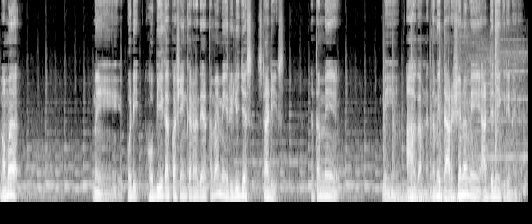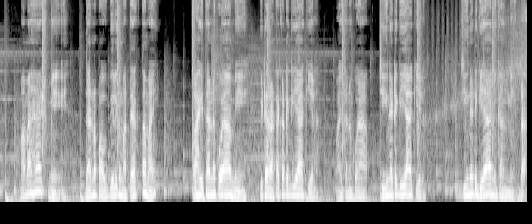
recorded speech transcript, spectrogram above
මම මේ පොඩි හොබි එකක් වශයෙන් කරන දෙයක් තමයි මේ රිලිජස් ස්ටඩීස් ඇතම් මේ මේ ආගම්න තම දර්ශන මේ අධ්‍යනය කිරෙන එක. මම හැෂ් මේ දරන්න පෞද්ගලික මතයක් තමයි හිතන්න කොයා මේ පිට රටකට ගියා කියලා. මහිතන කොයා චීනට ගියා කියලා. චීනට ගියා නිකන් මේ ද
